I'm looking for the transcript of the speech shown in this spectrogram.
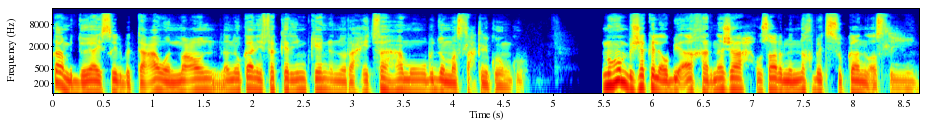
كان بده إياه يصير بالتعاون معهم لأنه كان يفكر يمكن أنه راح يتفهموا وبدهم مصلحة الكونغو. المهم بشكل أو بآخر نجح وصار من نخبة السكان الأصليين.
